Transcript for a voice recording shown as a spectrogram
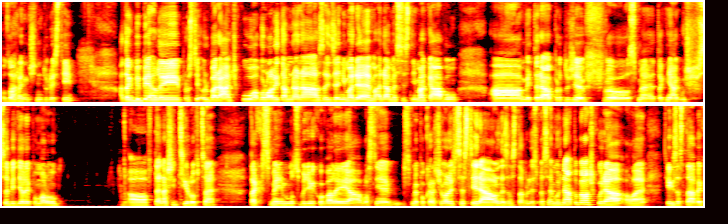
uh, zahraniční turisti. A tak vyběhli prostě od baráčku a volali tam na nás, ať za nima jdem a dáme si s nima kávu. A my teda, protože v, jsme tak nějak už se viděli pomalu v té naší cílovce, tak jsme jim moc poděkovali a vlastně jsme pokračovali v cestě dál, nezastavili jsme se, možná to byla škoda, ale těch zastávek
